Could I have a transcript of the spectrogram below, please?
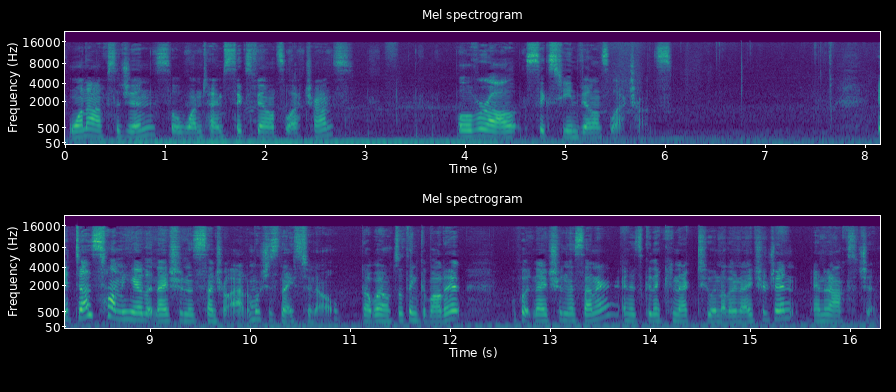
one oxygen, so one times six valence electrons, overall 16 valence electrons. It does tell me here that nitrogen is a central atom, which is nice to know. That way I don't have to think about it. We'll put nitrogen in the center, and it's going to connect to another nitrogen and an oxygen.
